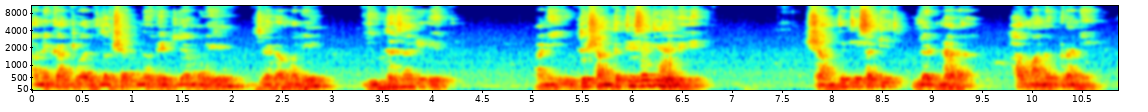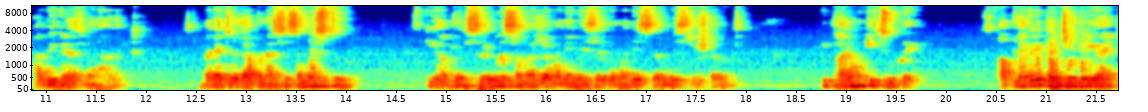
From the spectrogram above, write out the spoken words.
अनेकांतवाद लक्षात न घेतल्यामुळे जगामध्ये युद्ध झालेली आहेत. आणि युद्ध शांततेसाठी झालेले शांततेसाठी लढणारा हा मानव प्राणी हा वेगळाच म्हणावा लागतो. बऱ्याच वेळेला आपण असं समजतो की आपण सर्व समाजामध्ये निसर्गामध्ये सर्वश्रेष्ठ आहोत. ही फार मोठी चूक आहे. आपल्याकडे पंचेंद्रिय आहेत.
